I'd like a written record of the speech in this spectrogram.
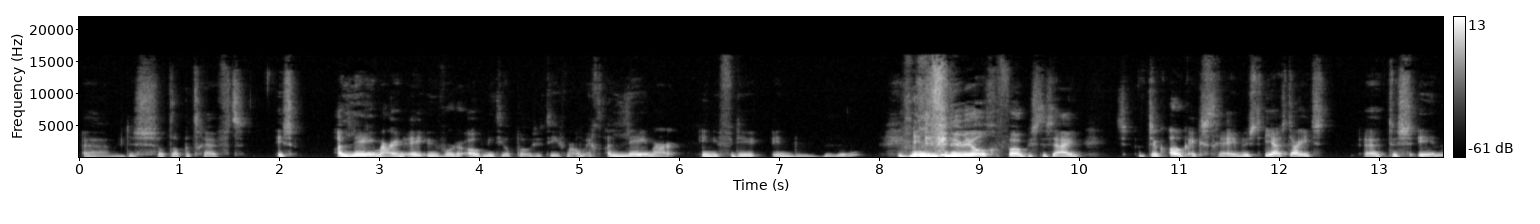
Ehm, dus wat dat betreft is alleen maar een EU worden ook niet heel positief. Maar om echt alleen maar individu individu- individueel gefocust te zijn, is natuurlijk ook extreem. Dus juist daar iets eh, tussenin.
